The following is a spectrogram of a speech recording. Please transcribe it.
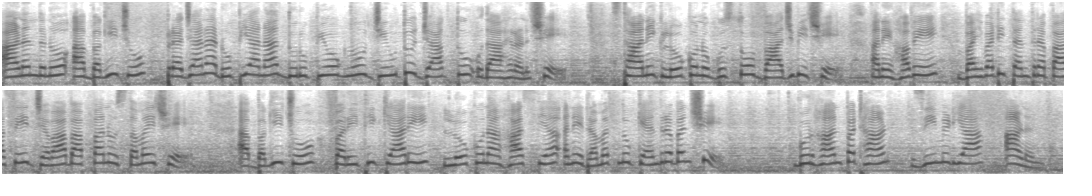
આણંદનો આ બગીચો પ્રજાના રૂપિયાના દુરુપયોગનું જીવતું જાગતું ઉદાહરણ છે. સ્થાનિક લોકોનો ગુસ્સો વાજબી છે અને હવે વહીવટી તંત્ર પાસે જવાબ આપવાનો સમય છે. આ બગીચો ફરીથી ક્યારે લોકોના હાસ્ય અને રમતનું કેન્દ્ર બનશે? Burhan Pathan, Zee media, Anand.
